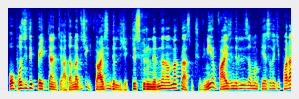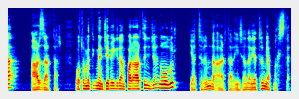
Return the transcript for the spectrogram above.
O pozitif beklenti adamlar diyecek ki faiz indirilecek. Risk ürünlerinden almak lazım. Çünkü niye? Faiz indirildiği zaman piyasadaki para arz artar. Otomatikman cebe giren para artınca ne olur? Yatırım da artar. İnsanlar yatırım yapmak ister.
